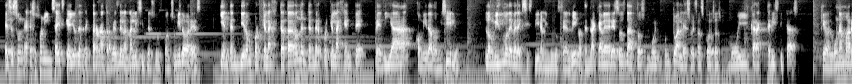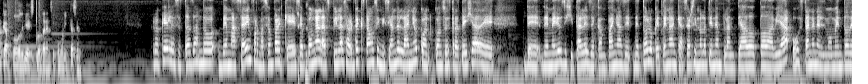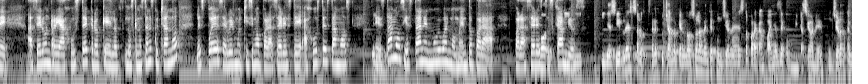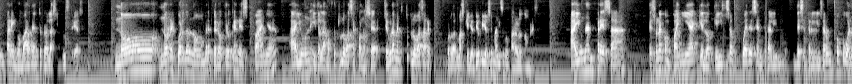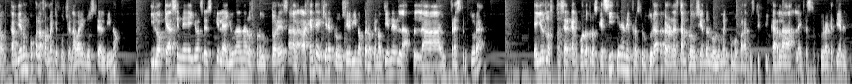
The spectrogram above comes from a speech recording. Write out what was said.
esos son insights que ellos detectaron a través del análisis de sus consumidores y entendieron por qué la trataron de entender por qué la gente pedía comida a domicilio. Lo mismo debe de existir en la industria del vino. Tendrá que haber esos datos muy puntuales o esas cosas muy características que alguna marca podría explotar en su comunicación. Creo que les estás dando demasiada información para que se pongan las pilas ahorita que estamos iniciando el año con, con su estrategia de, de, de, medios digitales, de campañas, de, de, todo lo que tengan que hacer si no lo tienen planteado todavía o están en el momento de hacer un reajuste. Creo que los que nos están escuchando les puede servir muchísimo para hacer este ajuste. Estamos, estamos y están en muy buen momento para, para hacer estos cambios. Y, decirles a los que están escuchando que no solamente funciona esto para campañas de comunicación, ¿eh? funciona también para innovar dentro de las industrias. No, no recuerdo el nombre, pero creo que en España hay un, y a lo mejor tú lo vas a conocer, seguramente tú lo vas a recordar más que yo, digo que yo soy malísimo para los nombres. Hay una empresa es una compañía que lo que hizo fue descentralizar, un poco, bueno, cambiar un poco la forma en que funcionaba la industria del vino. Y lo que hacen ellos es que le ayudan a los productores, a la, gente que quiere producir vino pero que no tiene la, infraestructura, ellos los acercan con otros que sí tienen la infraestructura, pero no están produciendo el volumen como para justificar la, la infraestructura que tienen.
